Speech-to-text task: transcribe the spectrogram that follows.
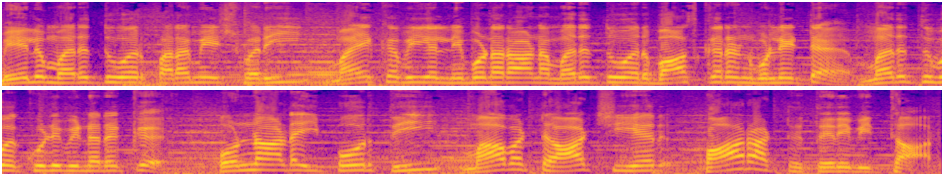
மேலும் மருத்துவர் பரமேஸ்வரி மயக்கவியல் நிபுணரான மருத்துவர் பாஸ்கரன் உள்ளிட்ட மருத்துவ குழுவினருக்கு பொன்னாடை போர்த்தி மாவட்ட ஆட்சியர் பாராட்டு தெரிவித்தார்.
